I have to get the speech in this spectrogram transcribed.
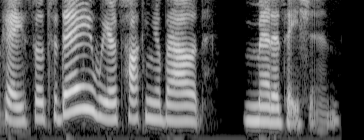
Okay, so today we are talking about meditation.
